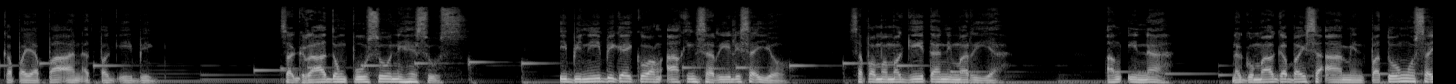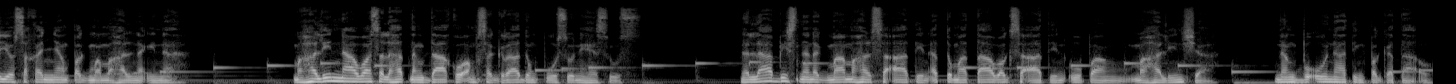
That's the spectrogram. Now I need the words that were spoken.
kapayapaan at pag-ibig. Sagradong puso ni Jesus, ibinibigay ko ang aking sarili sa iyo sa pamamagitan ni Maria, ang ina na gumagabay sa amin patungo sa iyo sa kanyang pagmamahal na ina. Mahalin nawa sa lahat ng dako ang sagradong puso ni Jesus, na labis na nagmamahal sa atin at tumatawag sa atin upang mahalin siya ng buo nating pagkatao.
